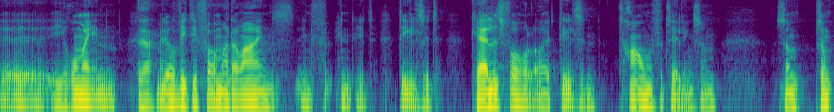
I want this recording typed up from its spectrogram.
øh, i romanen. Ja. Men det var vigtigt for mig, at der var en, en, en, et, dels et kærlighedsforhold og et dels en traumefortælling, som, som, som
